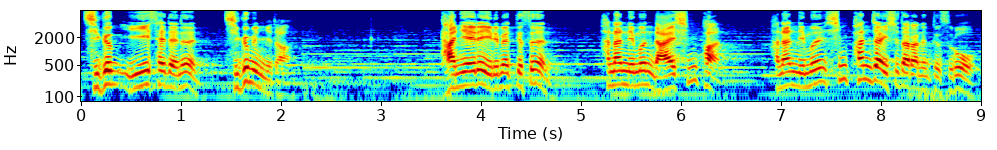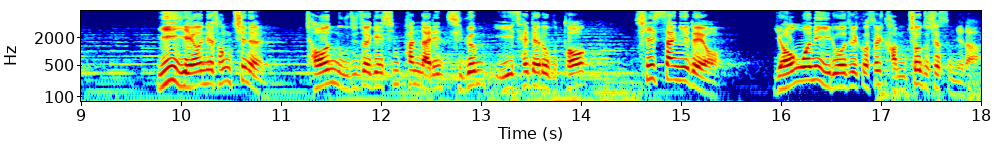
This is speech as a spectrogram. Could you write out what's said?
지금 이 세대는 지금입니다. 다니엘의 이름의 뜻은 하나님은 나의 심판, 하나님은 심판자이시다라는 뜻으로 이 예언의 성취는 전 우주적인 심판 날인 지금 이 세대로부터 실상이 되어 영원히 이루어질 것을 감춰 두셨습니다.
